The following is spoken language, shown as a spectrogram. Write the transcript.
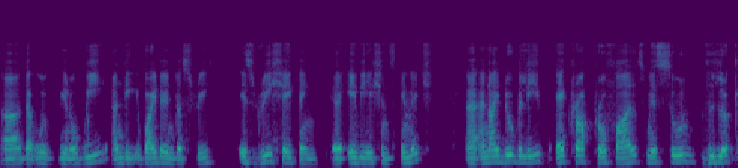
uh, that we, you know we and the wider industry is reshaping uh, aviation's image, uh, and I do believe aircraft profiles may soon look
